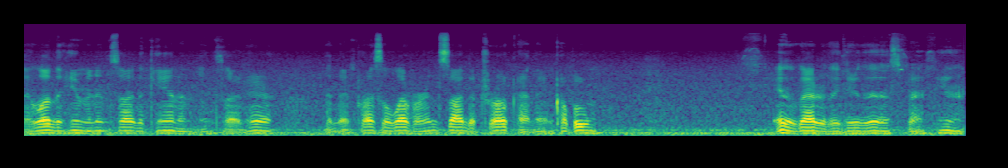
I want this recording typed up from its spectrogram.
they load the human inside the cannon, inside here, and then press a lever inside the truck, and then kaboom. Either that or they do this back here.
